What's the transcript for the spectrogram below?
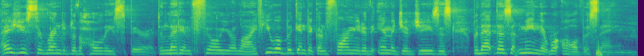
as you surrender to the Holy Spirit and let Him fill your life, He will begin to conform you to the image of Jesus. But that doesn't mean that we're all the same.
